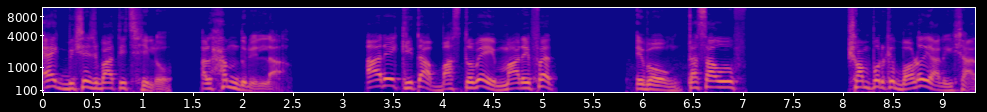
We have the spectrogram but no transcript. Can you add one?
এক বিশেষ বাতি ছিল, আলহামদুলিল্লাহ। আর এই কিতাব বাস্তবে মারিফত এবং তাসাউফ সম্পর্কে বড়ই আলিশান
